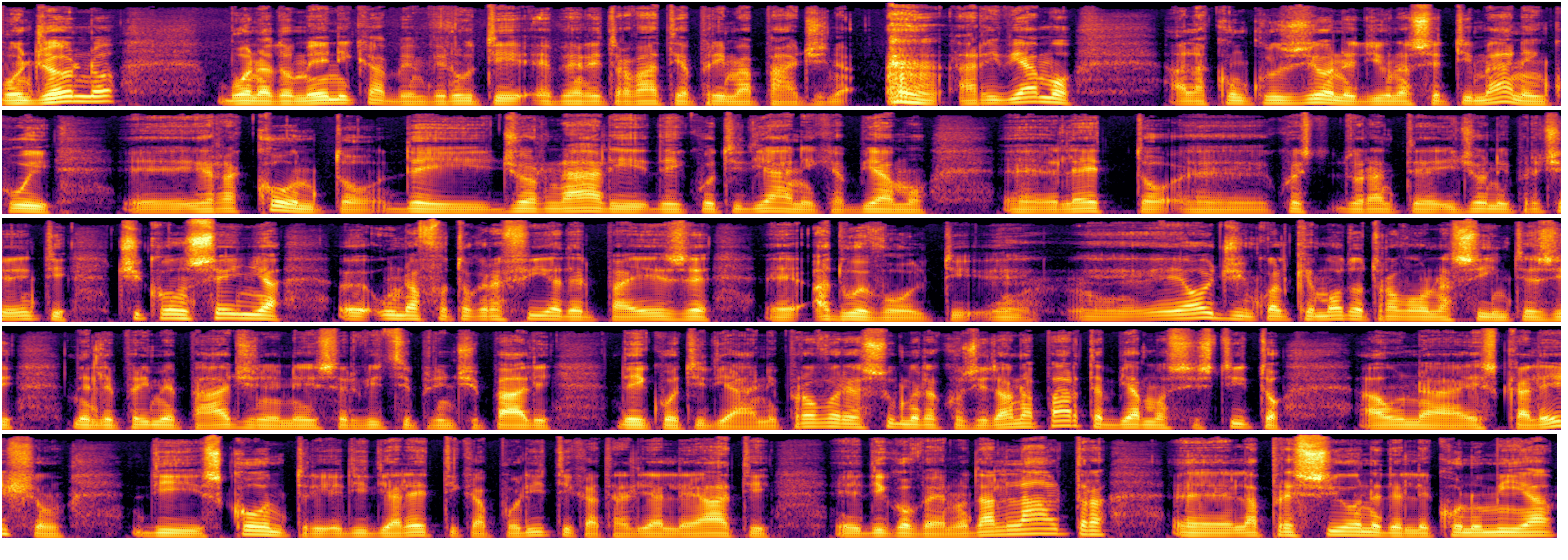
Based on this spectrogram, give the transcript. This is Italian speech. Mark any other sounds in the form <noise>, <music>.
Buongiorno, buona domenica, benvenuti e ben ritrovati a prima pagina. <clears throat> Arriviamo alla conclusione di una settimana in cui eh, il racconto dei giornali, dei quotidiani che abbiamo eh, letto eh, quest- durante i giorni precedenti ci consegna eh, una fotografia del paese eh, a due volti eh, e oggi in qualche modo trova una sintesi nelle prime pagine, nei servizi principali dei quotidiani. Provo a riassumerla così. Da una parte abbiamo assistito a una escalation di scontri e di dialettica politica tra gli alleati di governo, dall'altra la pressione delle dell'economia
